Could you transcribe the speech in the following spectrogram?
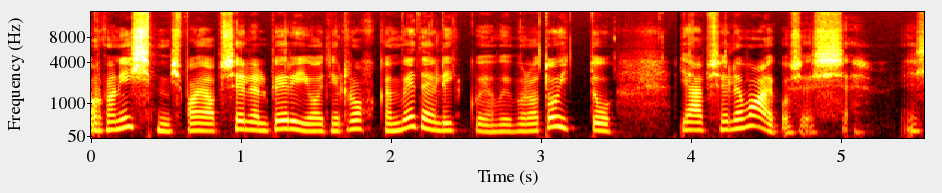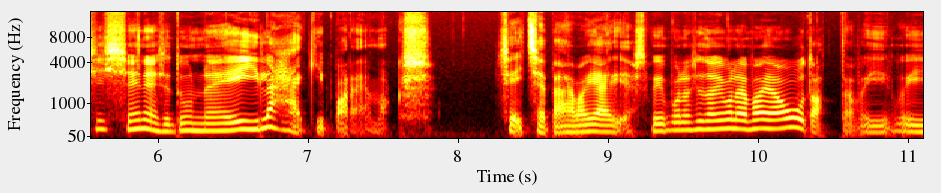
organism, mis vajab sellel perioodil rohkem vedelikku ja võib-olla toitu, jääb selle vaegusesse ja siis see enesetunne ei lähegi paremaks seitse päeva järjest, võib-olla seda ei ole vaja oodata või, või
